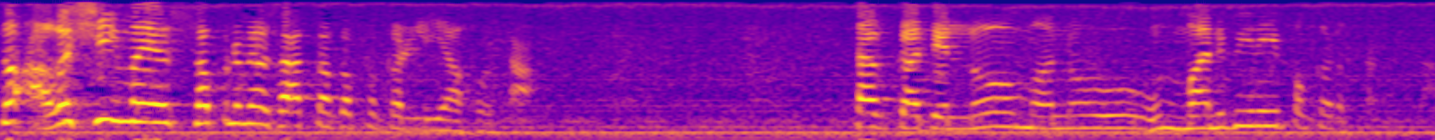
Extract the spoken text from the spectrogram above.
तो अवश्य मैं स्वप्न में उस आत्मा को पकड़ लिया होता। तब कहते, नो मनो, मन भी नहीं पकड़ सकता।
